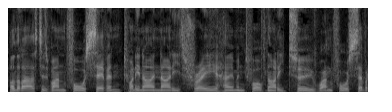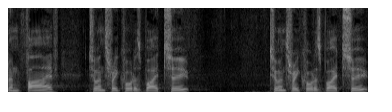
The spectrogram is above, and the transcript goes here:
On the last is 147, 29.93, home and 12.92, 147 and 5, 2 and 3 quarters by 2, 2 and 3 quarters by 2,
